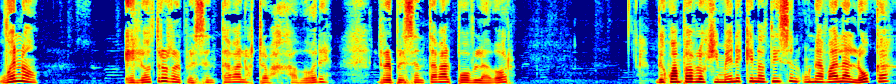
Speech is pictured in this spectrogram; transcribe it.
Bueno, el otro representaba a los trabajadores, representaba al poblador. De Juan Pablo Jiménez, que nos dicen? Una bala loca.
